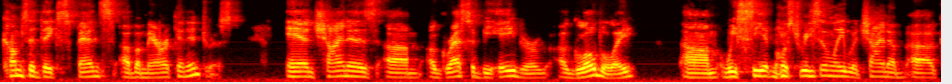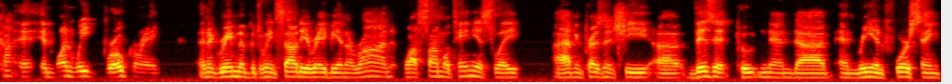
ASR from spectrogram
comes at the expense of American interest. And China's um, aggressive behavior uh, globally, um, we see it most recently with China uh, in one week brokering an agreement between Saudi Arabia and Iran while simultaneously uh, having President Xi uh, visit Putin and uh, and reinforcing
